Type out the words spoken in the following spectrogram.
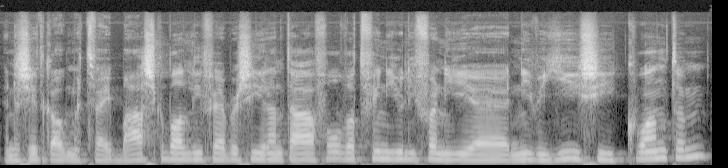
En dan zit ik ook met twee basketballiefhebbers hier aan tafel. Wat vinden jullie van die uh, nieuwe Yeezy Quantum?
